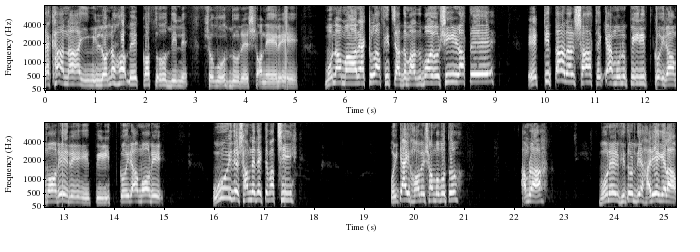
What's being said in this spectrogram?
দেখা নাই মিলন হবে কত দিনে সমুদ্রে সনে রে। মন আমার একলা ফিচাদ মাঝ বয়সী রাতে। একটি তারার সাথে কেমন পীড়িত কইরা মরে রে পীড়িত কইরা মরে। ওই যে সামনে দেখতে পাচ্ছি ওইটাই হবে সম্ভবত। আমরা বনের ভিতর দিয়ে হারিয়ে গেলাম।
